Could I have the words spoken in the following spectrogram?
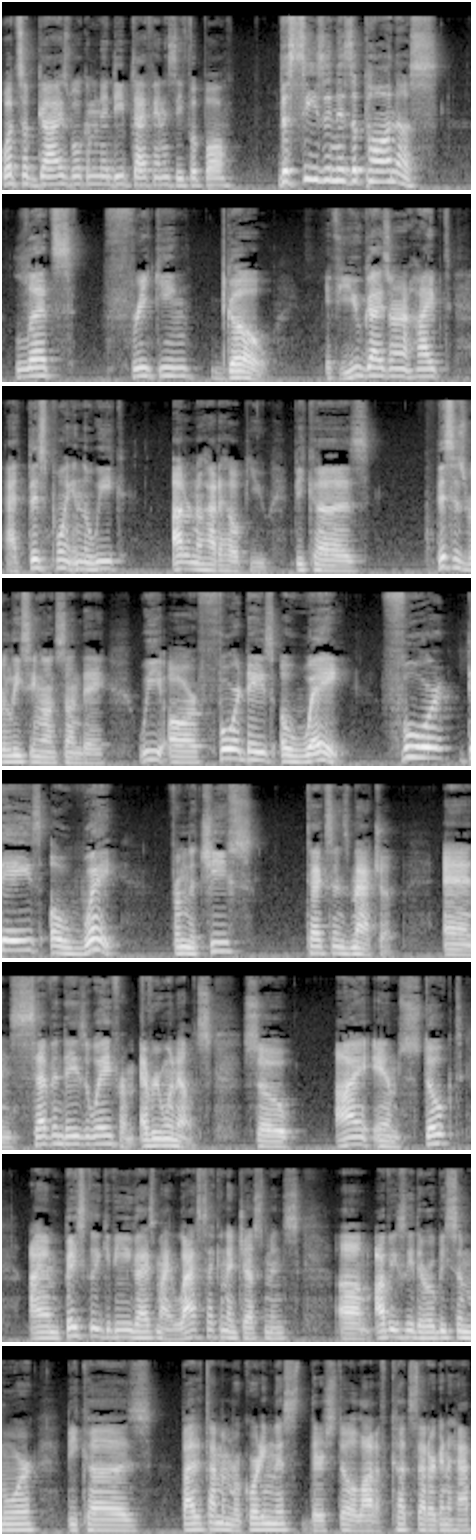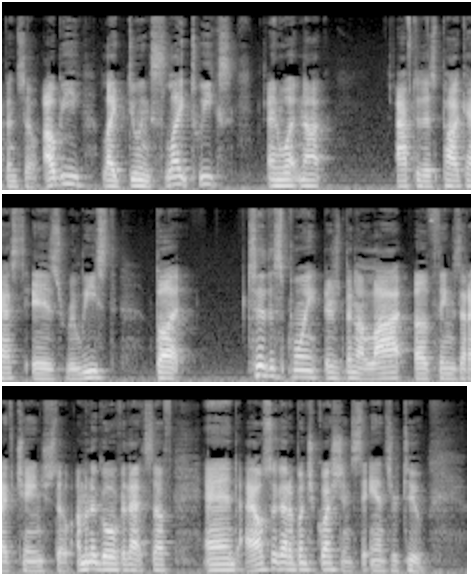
What's up, guys? Welcome to Deep Dive Fantasy Football. The season is upon us. Let's freaking go. If you guys aren't hyped at this point in the week, I don't know how to help you because this is releasing on Sunday. We are four days away, four days away from the Chiefs Texans matchup, and seven days away from everyone else. So I am stoked. I am basically giving you guys my last second adjustments. Um, obviously, there will be some more because by the time I'm recording this, there's still a lot of cuts that are going to happen. So I'll be like doing slight tweaks and whatnot after this podcast is released. But to this point, there's been a lot of things that I've changed. So I'm going to go over that stuff. And I also got a bunch of questions to answer too.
